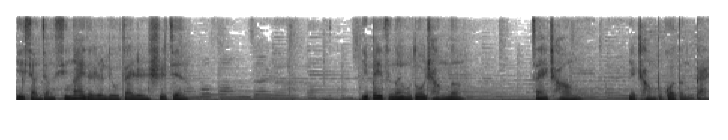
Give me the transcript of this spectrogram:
也想将心爱的人留在人世间。一辈子能有多长呢？再长，也长不过等待。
